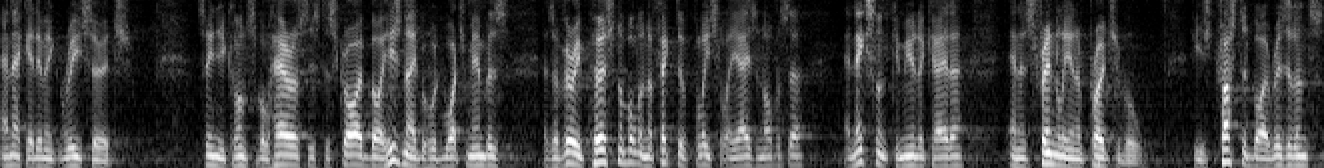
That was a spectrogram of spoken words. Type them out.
and academic research. Senior Constable Harris is described by his Neighbourhood Watch members as a very personable and effective police liaison officer an excellent communicator, and is friendly and approachable. He is trusted by residents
